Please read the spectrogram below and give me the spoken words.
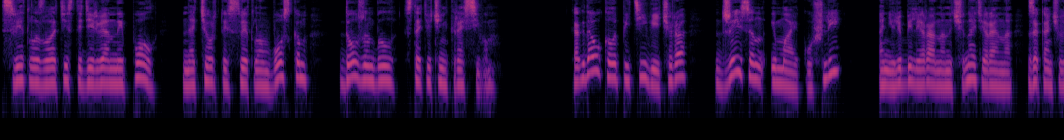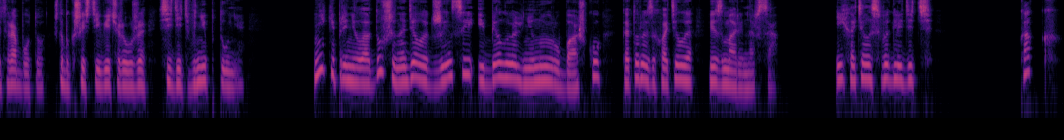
Светло-золотистый деревянный пол — натертый светлым воском, должен был стать очень красивым. Когда около пяти вечера Джейсон и Майк ушли, они любили рано начинать и рано заканчивать работу, чтобы к шести вечера уже сидеть в Нептуне. Ники приняла душ и надела джинсы и белую льняную рубашку, которую захватила из Маринерса. Ей хотелось выглядеть как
